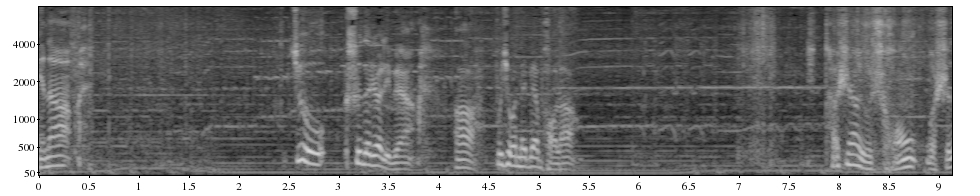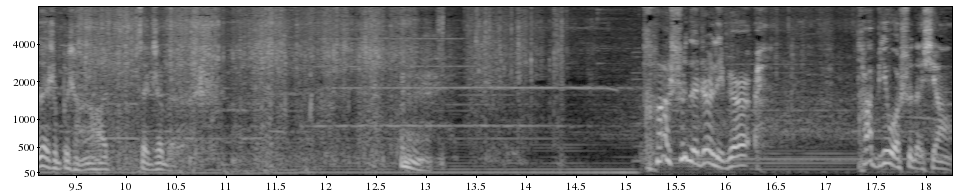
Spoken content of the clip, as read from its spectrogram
你呢？就睡在这里边啊，不许往那边跑了。它身上有虫，我实在是不想让它在这边。它睡在这里边，它比我睡得香。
